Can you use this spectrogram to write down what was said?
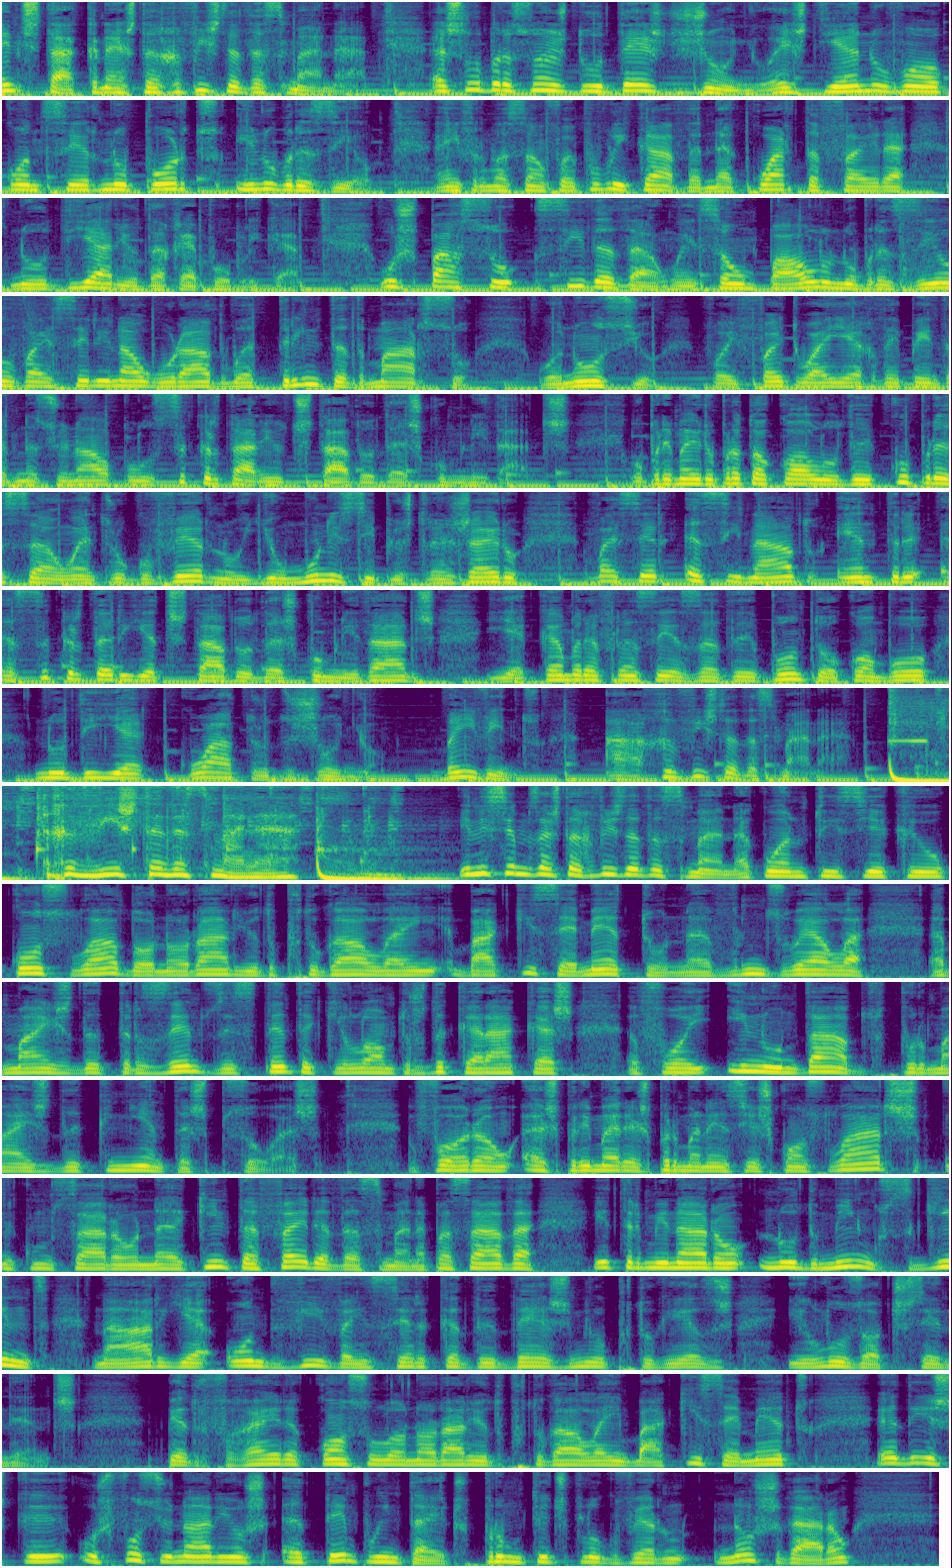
Em destaque nesta revista da semana, as celebrações do 10 de junho este ano vão acontecer no Porto e no Brasil. A informação foi publicada na quarta-feira no Diário da República. O espaço Cidadão em São Paulo, no Brasil, vai ser inaugurado a 30 de março. O anúncio foi feito à IRDP Internacional pelo secretário de Estado das Comunidades. O primeiro protocolo de cooperação entre o governo e o município estrangeiro vai ser assinado entre a Secretaria de Estado das Comunidades e a Câmara Francesa de Ponto Combo no dia 4 de junho. Bem-vindo à Revista da Semana. Revista da Semana. Iniciamos esta revista da semana com a notícia que o Consulado Honorário de Portugal em Barquisimeto, na Venezuela, a mais de 370 quilómetros de Caracas, foi inundado por mais de 500 pessoas. Foram as primeiras permanências consulares, começaram na quinta-feira da semana passada e terminaram no domingo seguinte, na área onde vivem cerca de 10 mil portugueses e lusodescendentes. Pedro Ferreira, cônsul honorário de Portugal em Barquisimeto, diz que os funcionários a tempo inteiro prometidos pelo governo não chegaram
